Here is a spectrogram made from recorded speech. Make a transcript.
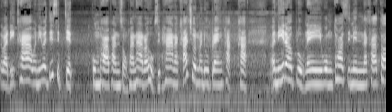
สวัสดีค่ะ วันนี้วันที่ 17 กุมภาพันธ์ 2565 นะคะ ชวนมาดูแปลงผักค่ะ อันนี้เราปลูกในวงท่อซีเมนต์นะคะ ท่อ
